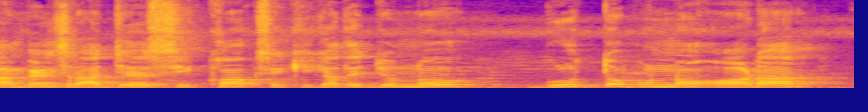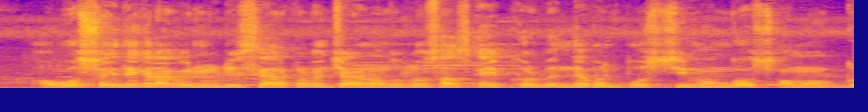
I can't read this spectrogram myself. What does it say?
কনফারেন্স রাজ্যের শিক্ষক, শিক্ষিকাদের জন্য গুরুত্বপূর্ণ অর্ডার অবশ্যই দেখে রাখবেন ভিডিও শেয়ার করবেন চ্যানেল নতুন সাবস্ক্রাইব করবেন। দেখুন, পশ্চিমবঙ্গ সমগ্র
